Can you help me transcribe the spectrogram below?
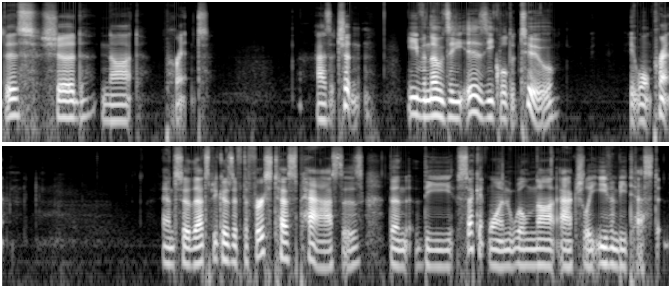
This should not print, as it shouldn't. Even though z is equal to 2, it won't print. And so that's because if the first test passes, then the second one will not actually even be tested.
